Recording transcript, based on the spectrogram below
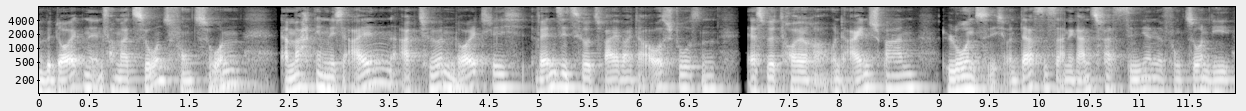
bedeutende Informationsfunktion. Er macht nämlich allen Akteuren deutlich, wenn sie CO2 weiter ausstoßen, es wird teurer und einsparen lohnt sich. Und das ist eine ganz faszinierende Funktion, die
